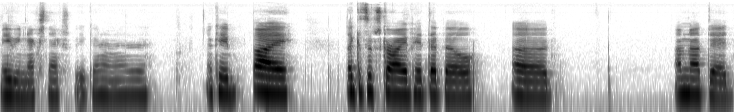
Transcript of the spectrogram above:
Maybe next next week. I don't know. Okay, bye. Like and subscribe. Hit that bell. Uh, I'm not dead.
